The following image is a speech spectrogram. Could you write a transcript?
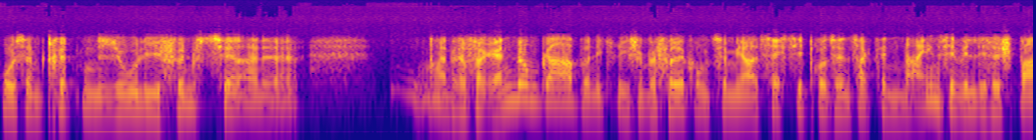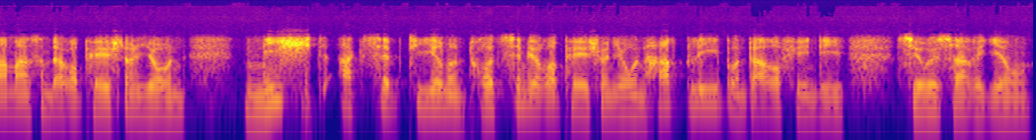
wo es am 3. Juli 15 eine ein Referendum gab und die griechische Bevölkerung zu mehr als 60 Prozent sagte, nein, sie will diese Sparmaßnahmen der Europäischen Union nicht akzeptieren und trotzdem die Europäische Union hart blieb und daraufhin die Syriza-Regierung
